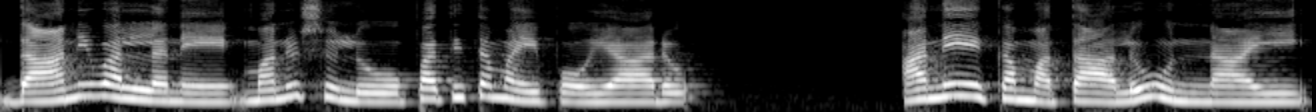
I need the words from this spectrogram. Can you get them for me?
దానివల్లనే మనుషులు పతితమైపోయారు. అనేక మతాలు ఉన్నాయి.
